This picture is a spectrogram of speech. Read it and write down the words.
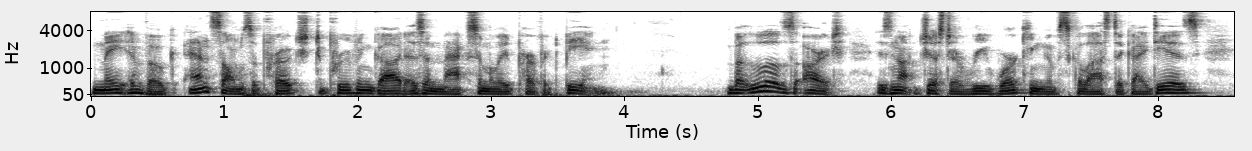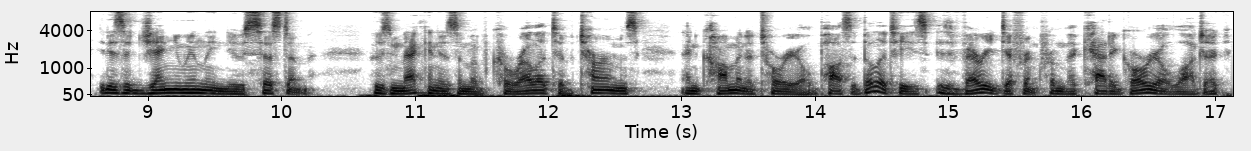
may evoke Anselm's approach to proving God as a maximally perfect being. But Lull's art is not just a reworking of scholastic ideas, it is a genuinely new system, whose mechanism of correlative terms and combinatorial possibilities is very different from the categorical logic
